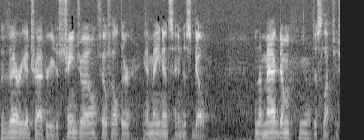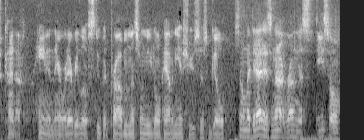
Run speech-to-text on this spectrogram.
very good tractor. You just change oil, fill filter, and maintenance, and just go. And the Magnum, you know, just left you kind of hanging there with every little stupid problem. This one, you don't have any issues, just go. So my dad has not run this diesel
